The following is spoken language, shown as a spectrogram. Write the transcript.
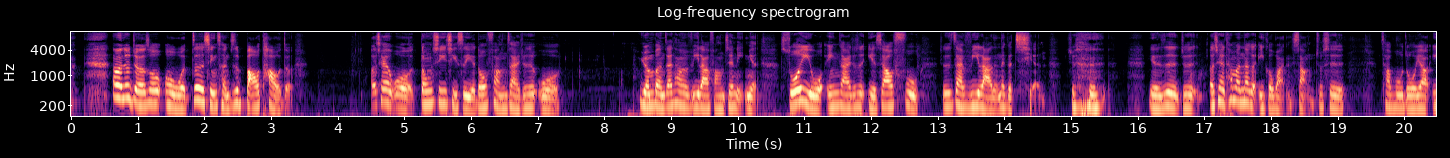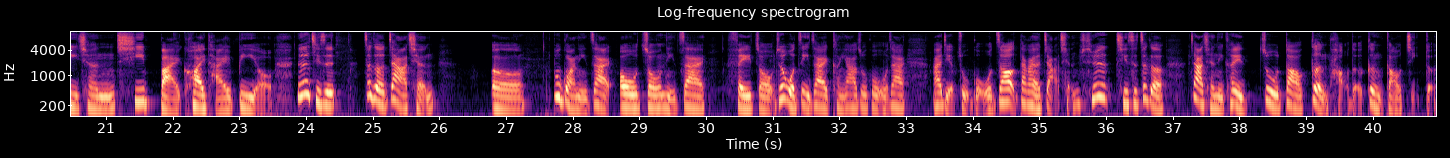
他们就觉得说，哦，我这个行程就是包套的，而且我东西其实也都放在就是我原本在他们 villa 房间里面，所以我应该就是也是要付就是在 villa 的那个钱，就是 也是就是，而且他们那个一个晚上就是。差不多要一千七百块台币哦，就是其实这个价钱，呃，不管你在欧洲，你在非洲，就是我自己在肯亚住过，我在埃及也住过，我知道大概的价钱。其实，其实这个价钱你可以住到更好的、更高级的。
